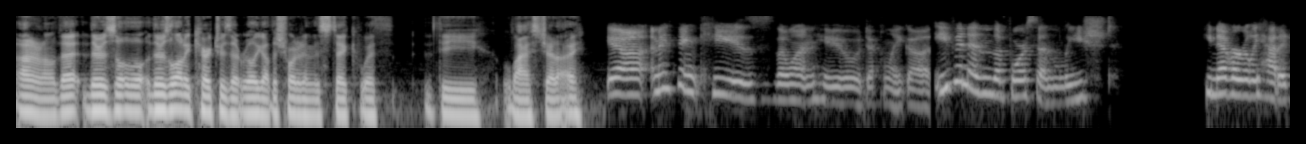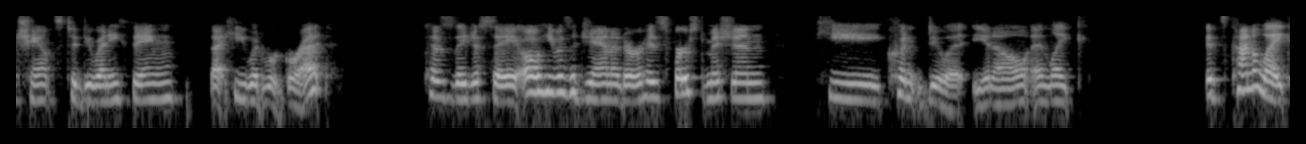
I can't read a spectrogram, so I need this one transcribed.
I don't know that there's a there's a lot of characters that really got the short end of the stick with the Last Jedi. Yeah, and I think he is the one who definitely got. Even in The Force Unleashed, he never really had a chance to do anything that he would regret. Because they just say, oh, he was a janitor. His first mission, he couldn't do it, you know? And, like, it's kind of like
